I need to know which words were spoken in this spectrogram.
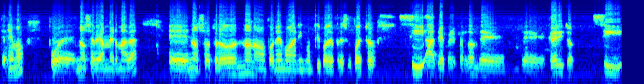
tenemos, pues no se vean mermadas. Eh, nosotros no nos oponemos a ningún tipo de presupuesto, si, ah, de, perdón, de, crédito. Si,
